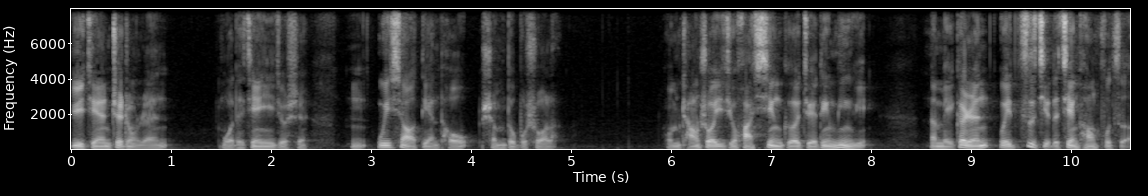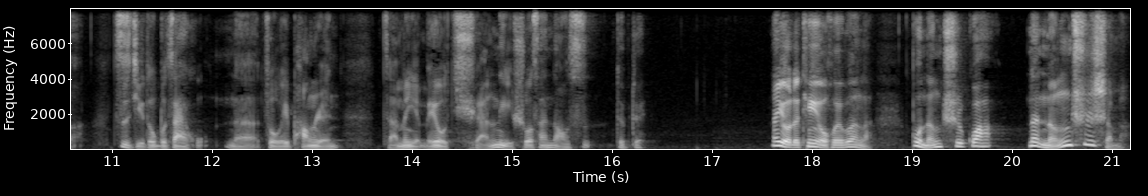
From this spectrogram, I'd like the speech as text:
遇见这种人，我的建议就是，嗯，微笑点头，什么都不说了。我们常说一句话：性格决定命运。那每个人为自己的健康负责，自己都不在乎，那作为旁人，咱们也没有权利说三道四，对不对？那有的听友会问了，不能吃瓜，那能吃什么？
